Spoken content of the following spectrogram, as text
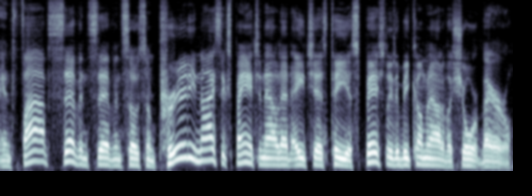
and 577. So some pretty nice expansion out of that HST, especially to be coming out of a short barrel.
